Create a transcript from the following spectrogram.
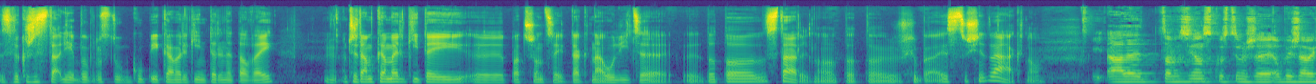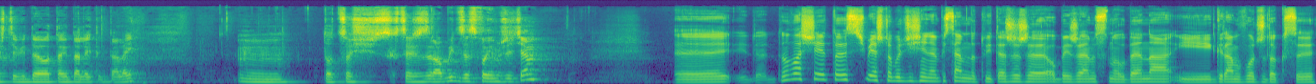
z wykorzystaniem po prostu głupiej kamerki internetowej, czy tam kamerki tej y, patrzącej tak na ulicę, y, no to stary, no to, to już chyba jest coś nie tak, no. Ale to w związku z tym, że obejrzałeś te wideo, tak dalej, tak dalej, mm, to coś chcesz zrobić ze swoim życiem? Yy, no właśnie to jest śmieszne, bo dzisiaj napisałem na Twitterze, że obejrzałem Snowdena i gram w Watch Dogsy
